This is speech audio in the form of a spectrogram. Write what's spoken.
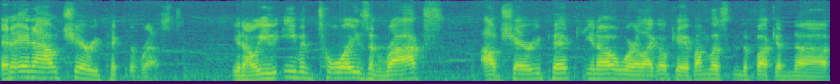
and and I'll cherry pick the rest. You know, e- even toys and rocks, I'll cherry pick. You know, where like okay, if I'm listening to fucking. Uh,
